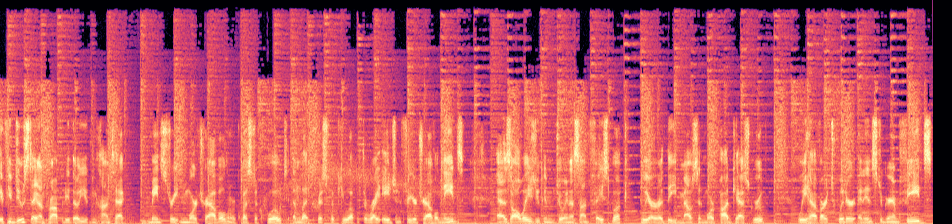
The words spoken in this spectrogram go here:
If you do stay on property, though, you can contact Main Street and More Travel and request a quote and let Chris hook you up with the right agent for your travel needs. As always, you can join us on Facebook. We are the Mouse and More podcast group. We have our Twitter and Instagram feeds.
